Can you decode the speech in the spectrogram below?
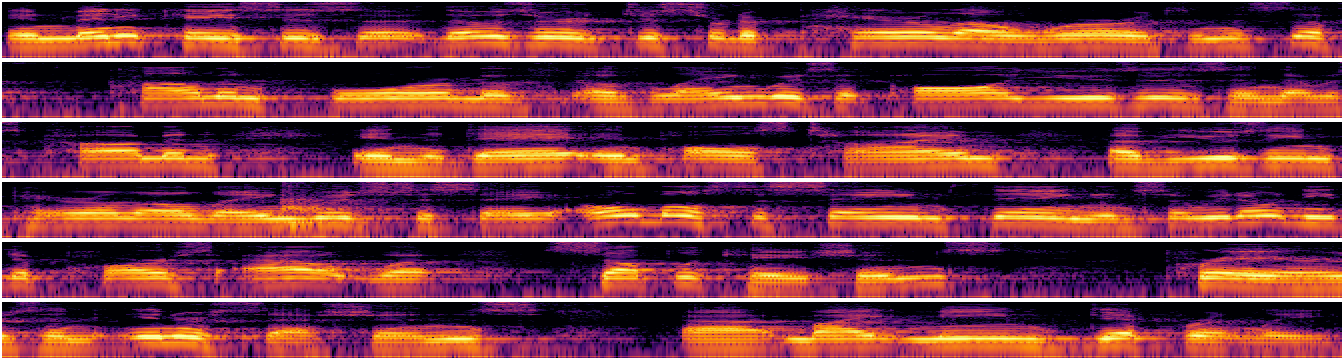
in many cases, those are just sort of parallel words. And this is a common form of, of language that Paul uses, and that was common in the day in Paul's time of using parallel language to say almost the same thing. And so we don't need to parse out what supplications, prayers, and intercessions uh, might mean differently.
